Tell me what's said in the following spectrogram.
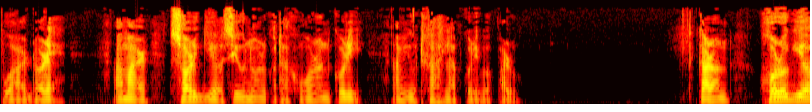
পোৱাৰ দৰে আমাৰ স্বৰ্গীয় চিউনৰ কথা সোঁৱৰণ কৰি আমি উৎসাহ লাভ কৰিব পাৰো। কাৰণ সৰগীয়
